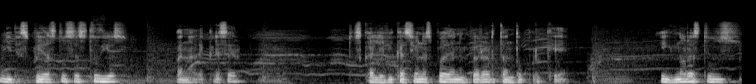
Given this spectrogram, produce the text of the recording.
y descuidas tus estudios, van a decrecer calificaciones pueden empeorar tanto porque ignoras tus,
